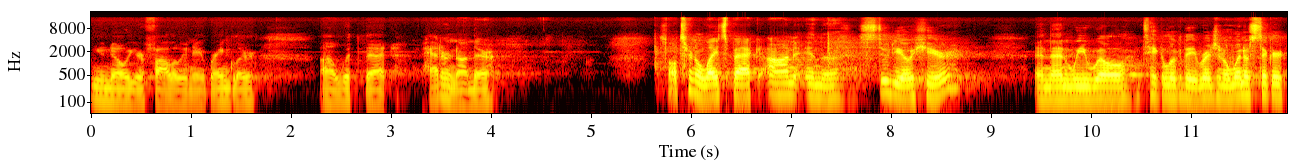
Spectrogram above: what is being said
you know you're following a Wrangler uh, with that pattern on there. So I'll turn the lights back on in the studio here and then we will take a look at the original window sticker.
